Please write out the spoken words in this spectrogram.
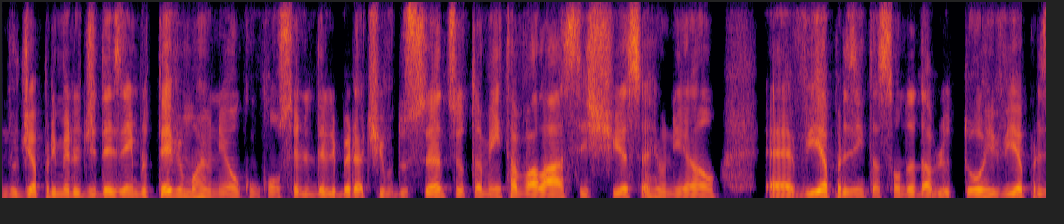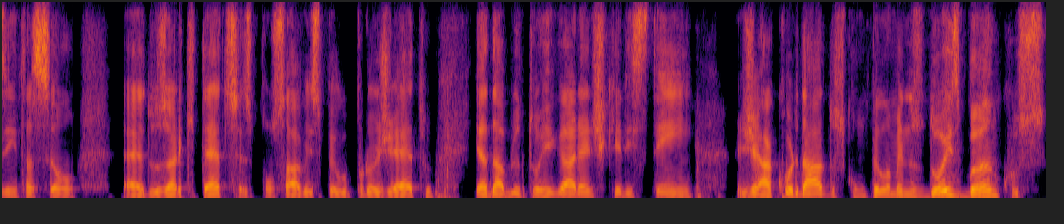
no dia 1 de dezembro teve uma reunião com o Conselho Deliberativo do Santos, eu também estava lá, assisti essa reunião, é, vi a apresentação da W Torre, vi a apresentação é, dos arquitetos responsáveis pelo projeto, e a W Torre garante que eles têm já acordados com pelo menos dois bancos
